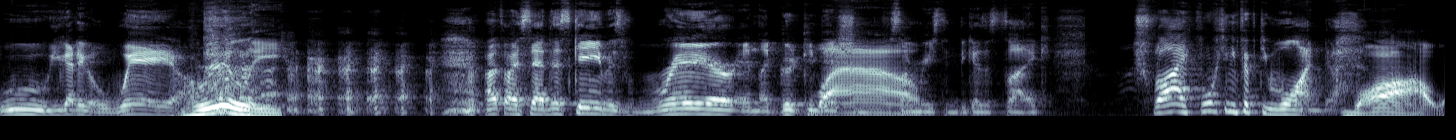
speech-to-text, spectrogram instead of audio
Ooh, you got to go way up. Really? That's why I said this game is rare and like good condition Wow. for some reason because it's like try 1451. wow.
